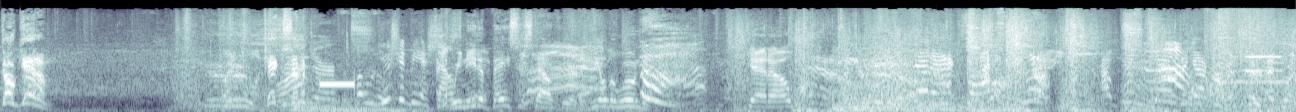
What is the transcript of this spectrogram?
Go get him. Kick some. You should be. We need a bassist out here to heal the wounded. Ghetto. Dead. Outstanding Edward.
